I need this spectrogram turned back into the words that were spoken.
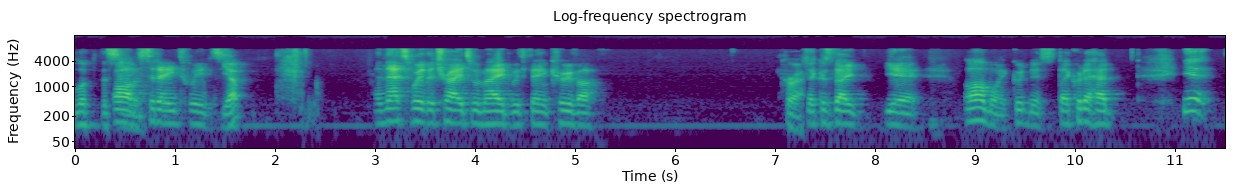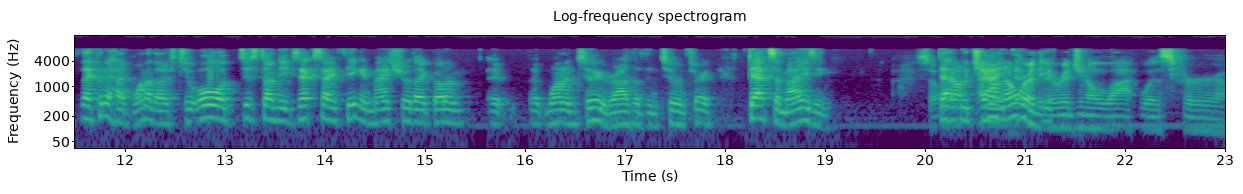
looked the same. Oh, the Sedin twins. Yep. And that's where the trades were made with Vancouver. Correct. Because they, yeah. Oh my goodness, they could have had, yeah, they could have had one of those two, or just done the exact same thing and made sure they got them at, at one and two rather than two and three. That's amazing. So that I, don't, I don't know where the original lot was for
